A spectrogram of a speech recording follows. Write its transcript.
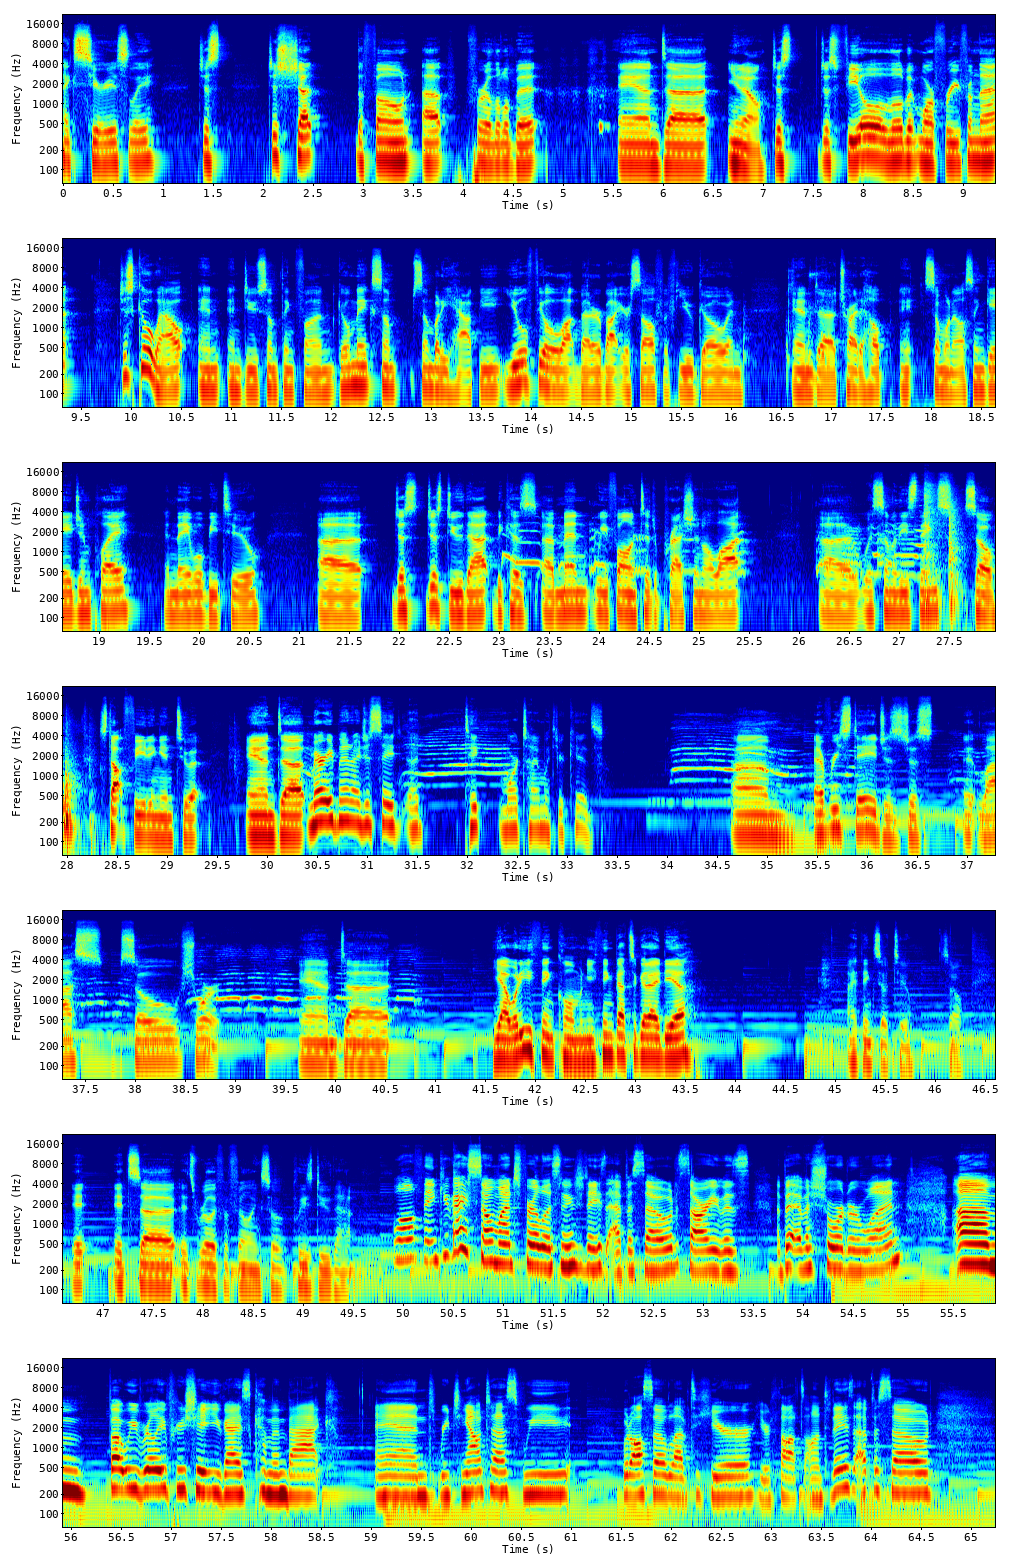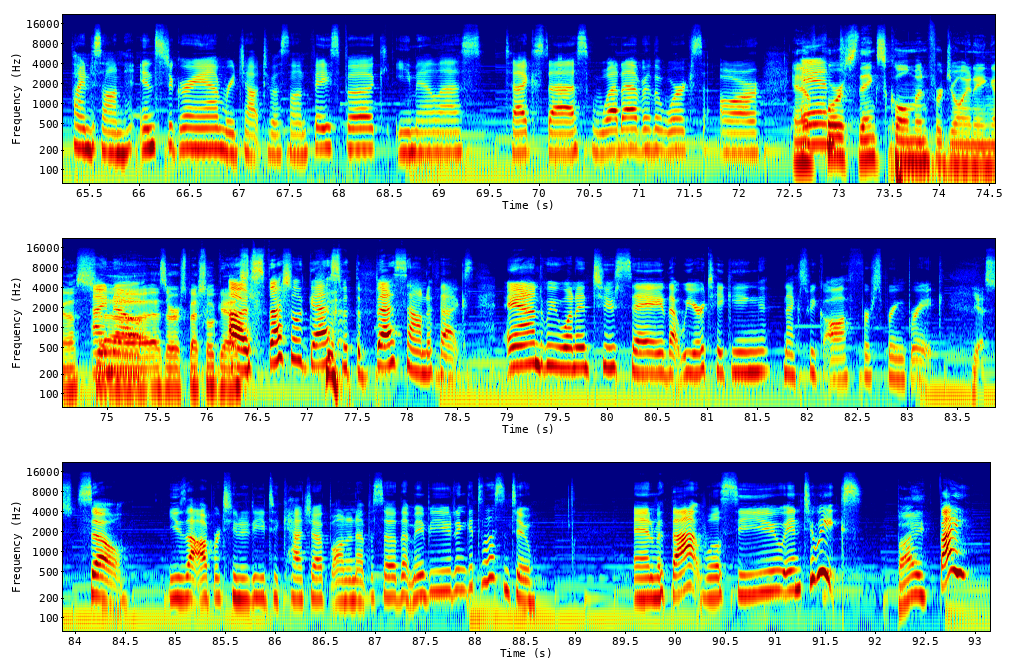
Like seriously, just just shut the phone up for a little bit and uh, you know just just feel a little bit more free from that just go out and and do something fun. Go make some somebody happy. You'll feel a lot better about yourself if you go and and uh, try to help eh, someone else engage in play, and they will be too. Uh, just just do that because uh, men we fall into depression a lot uh, with some of these things. So stop feeding into it. And uh, married men, I just say uh, take more time with your kids. Um, every stage is just it lasts so short. And uh, yeah, what do you think, Coleman? You think that's a good idea? I think so too. So it it's uh, it's really fulfilling. So please do that. Well, thank you guys so much for listening to today's episode. Sorry it was a bit of a shorter one. Um, but we really appreciate you guys coming back and reaching out to us. We would also love to hear your thoughts on today's episode. Find us on Instagram, reach out to us on Facebook, email us, text us, whatever the works are. And, of course, thanks Coleman for joining us I know. Uh, as our special guest. our special guest with the best sound effects. And we wanted to say that we are taking next week off for spring break. yes. So use that opportunity to catch up on an episode that maybe you didn't get to listen to. And with that, we'll see you in two weeks. Bye. Bye.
